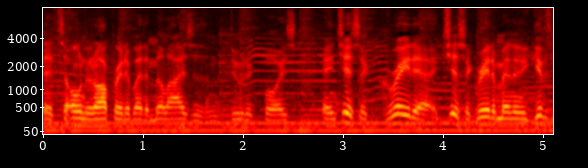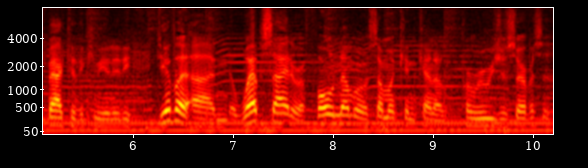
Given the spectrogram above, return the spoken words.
that's owned and operated by the Millisors and the Dudick boys. And just a great, uh, just a great amenity. Gives back to the community. Do you have a, a website or a phone number where someone can kind of peruse your services?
